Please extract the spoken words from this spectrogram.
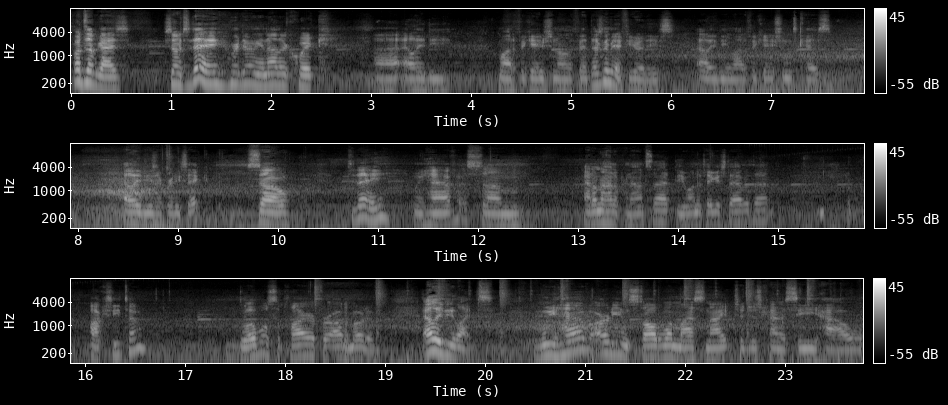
What's up guys? So today we're doing another quick uh, LED modification on the Fit. There's gonna be a few of these LED modifications because LEDs are pretty sick. So today we have some, I don't know how to pronounce that. Do you want to take a stab at that? Auxito? Global supplier for automotive. LED lights. We have already installed one last night to just kind of see how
